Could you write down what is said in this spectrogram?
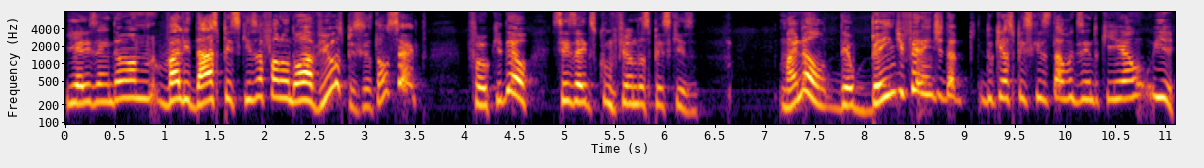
E eles ainda vão validar as pesquisas falando, ó, oh, viu? As pesquisas estão certas. Foi o que deu. Vocês aí desconfiando das pesquisas. Mas não, deu bem diferente da, do que as pesquisas estavam dizendo que iam ir.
